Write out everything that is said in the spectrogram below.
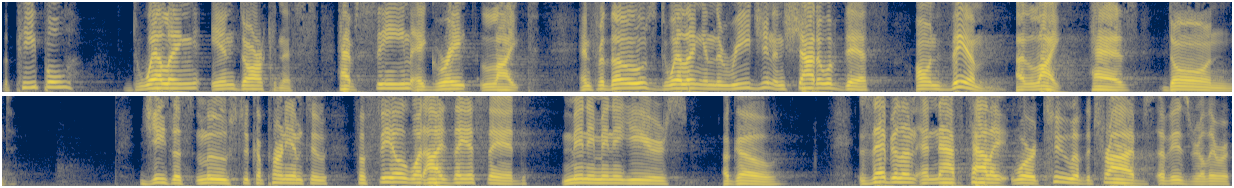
The people dwelling in darkness have seen a great light. And for those dwelling in the region and shadow of death, on them a light has dawned. Jesus moves to Capernaum to fulfill what Isaiah said many, many years ago. Zebulun and Naphtali were two of the tribes of Israel. They were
